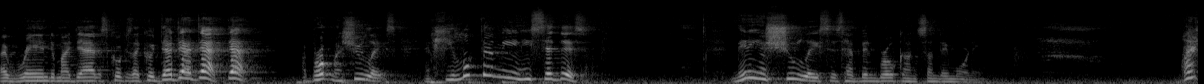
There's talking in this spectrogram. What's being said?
I ran to my dad as quick as I could. Dad, dad, dad, dad. I broke my shoelace. And he looked at me and he said this Many a shoelaces have been broke on Sunday morning. What?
